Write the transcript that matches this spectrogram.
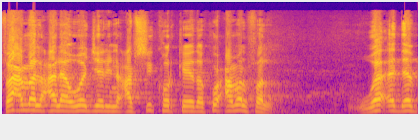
facmal calaa wajalin cabsi korkeeda ku camalfal wadab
